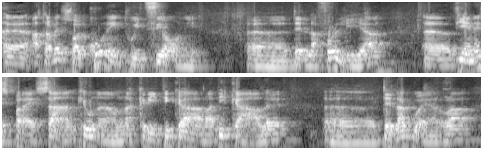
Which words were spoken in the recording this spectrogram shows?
eh, attraverso alcune intuizioni eh, della follia, viene espressa anche una, una critica radicale della guerra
